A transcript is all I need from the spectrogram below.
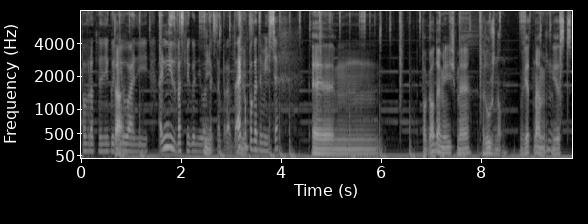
powrotne nie goniły, tak. ani, ani nic was nie goniło nic. tak naprawdę. A jaką nic. pogodę mieliście? Ym, pogodę mieliśmy różną. Wietnam hmm. jest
